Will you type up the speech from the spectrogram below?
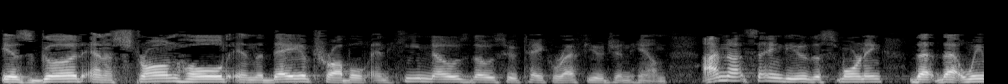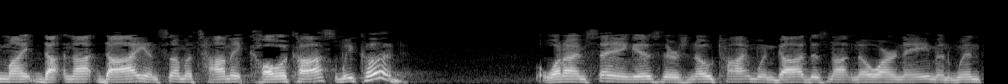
is good and a stronghold in the day of trouble, and He knows those who take refuge in Him. I'm not saying to you this morning that, that we might not die in some atomic holocaust. We could. But what I'm saying is there's no time when God does not know our name and when,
